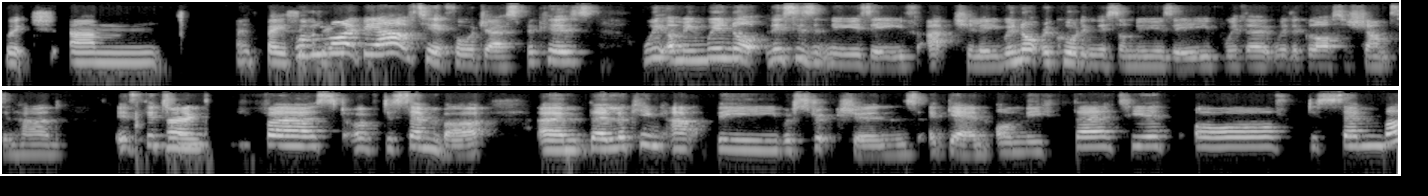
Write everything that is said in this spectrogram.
which um basically well, we might be out of tier four jess because we i mean we're not this isn't new year's eve actually. We're not recording this on new year's eve with a with a glass of champs in hand. It's the 21st of december. Um, they're looking at the restrictions again on the 30th of december.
